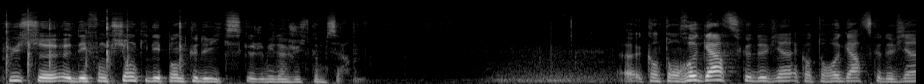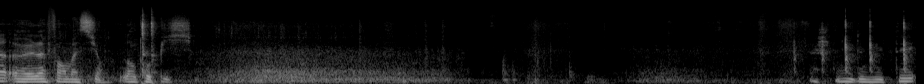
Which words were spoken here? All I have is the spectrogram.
plus euh, des fonctions qui dépendent que de x, que je mets là juste comme ça. quand on regarde ce que devient, quand on regarde ce que devient l'information, l'entropie. de muter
